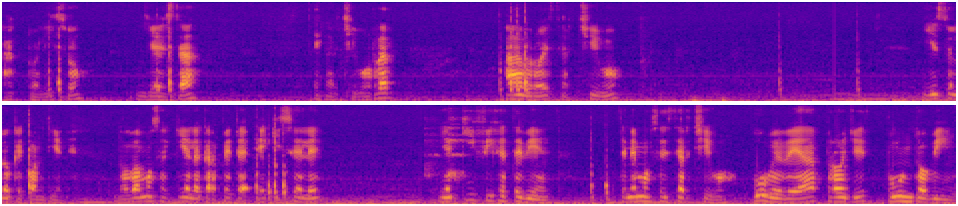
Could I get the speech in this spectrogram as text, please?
Actualizo. Ya está en archivo RAR. Abro este archivo y esto es lo que contiene. Nos vamos aquí a la carpeta XL y aquí fíjate bien, tenemos este archivo vbaproject.bin.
